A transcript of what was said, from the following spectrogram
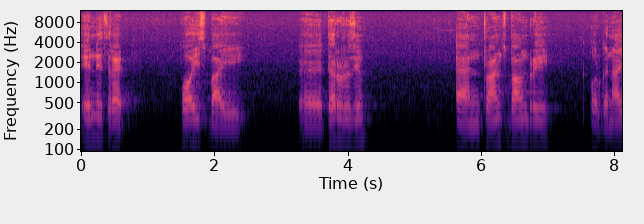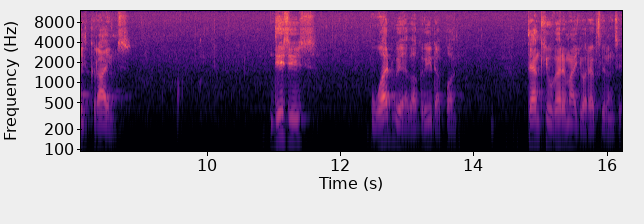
any threat posed by uh, terrorism and transboundary organized crimes. This is what we have agreed upon. Thank you very much, Your Excellency.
